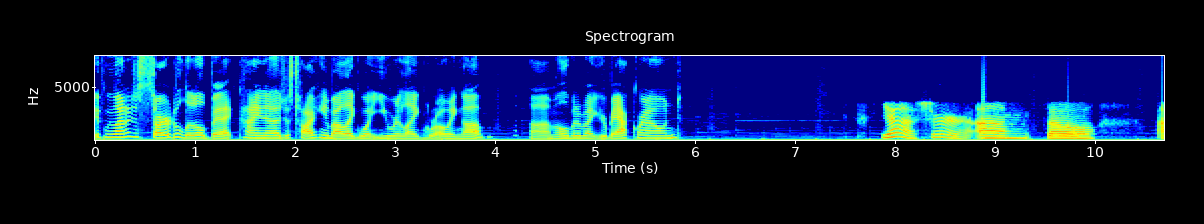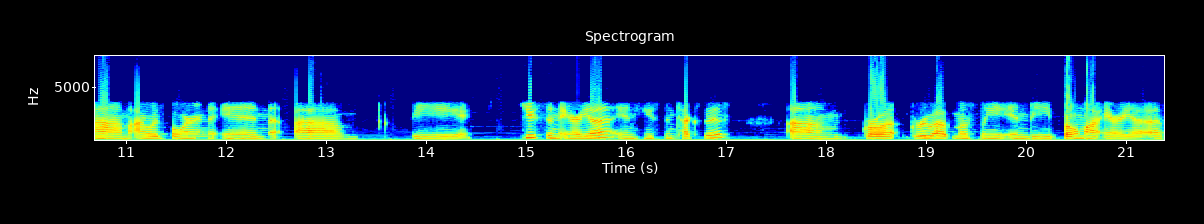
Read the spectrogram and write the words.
if we want to just start a little bit, kind of just talking about like what you were like growing up, um, a little bit about your background. Yeah, sure. Um, so um, I was born in um, the Houston area in Houston, Texas. Um, grew up, grew up mostly in the Beaumont area of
